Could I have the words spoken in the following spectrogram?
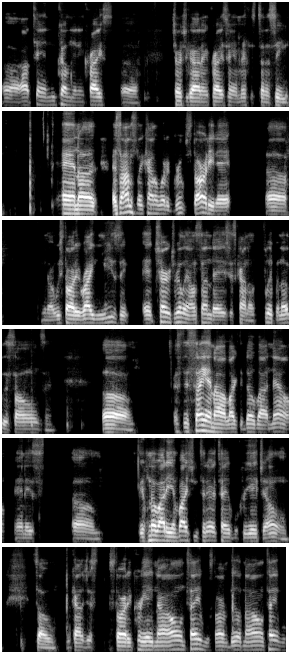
Uh, I attend New Covenant in Christ. Uh, Church of God in Christ here in Memphis, Tennessee. And uh, it's honestly kind of where the group started at. Uh, you know, we started writing music at church really on Sundays, just kind of flipping other songs. And um, it's this saying I like to go by now, and it's um, if nobody invites you to their table, create your own. So we kind of just started creating our own table, starting building our own table,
